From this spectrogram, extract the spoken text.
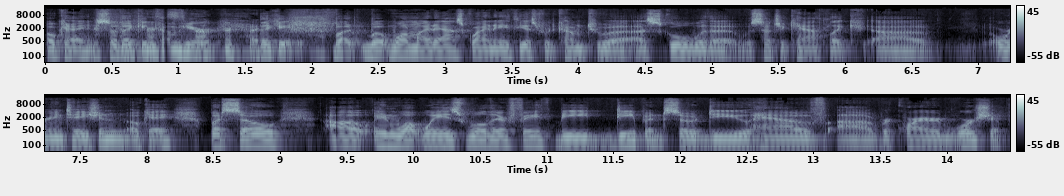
Okay, so they can come here. They can, but but one might ask why an atheist would come to a, a school with a with such a Catholic uh, orientation. Okay, but so uh, in what ways will their faith be deepened? So do you have uh, required worship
